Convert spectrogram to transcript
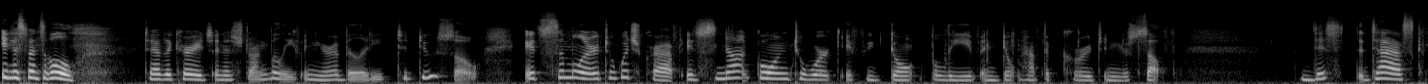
indispensable to have the courage and a strong belief in your ability to do so. It's similar to witchcraft. It's not going to work if you don't believe and don't have the courage in yourself. This the task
